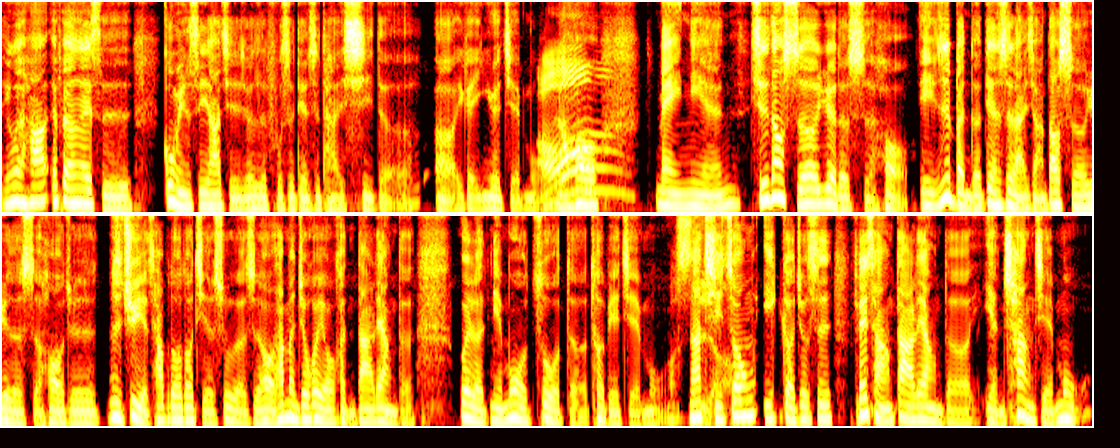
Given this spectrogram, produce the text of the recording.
因为它 FNS 顾名思义，它其实就是富士电视台系的呃一个音乐节目。然后每年其实到十二月的时候，以日本的电视来讲，到十二月的时候，就是日剧也差不多都结束的时候，他们就会有很大量的为了年末做的特别节目。那其中一个就是非常大量的演唱节目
